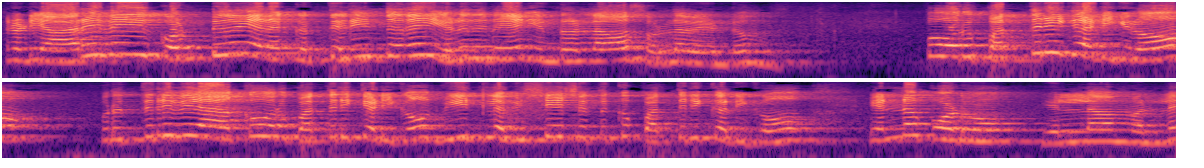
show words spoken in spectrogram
என்னுடைய அறிவை கொண்டு எனக்கு தெரிந்ததை எழுதினேன் என்றெல்லாம் சொல்ல வேண்டும். இப்போ ஒரு பத்திரிக்கை அடிக்கிறோம் ஒரு திருவிழாவுக்கு ஒரு பத்திரிக்கை அடிக்கும் வீட்டில் விசேஷத்துக்கு பத்திரிக்கை அடிக்கும் என்ன போடுவோம்? எல்லாம் வல்ல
